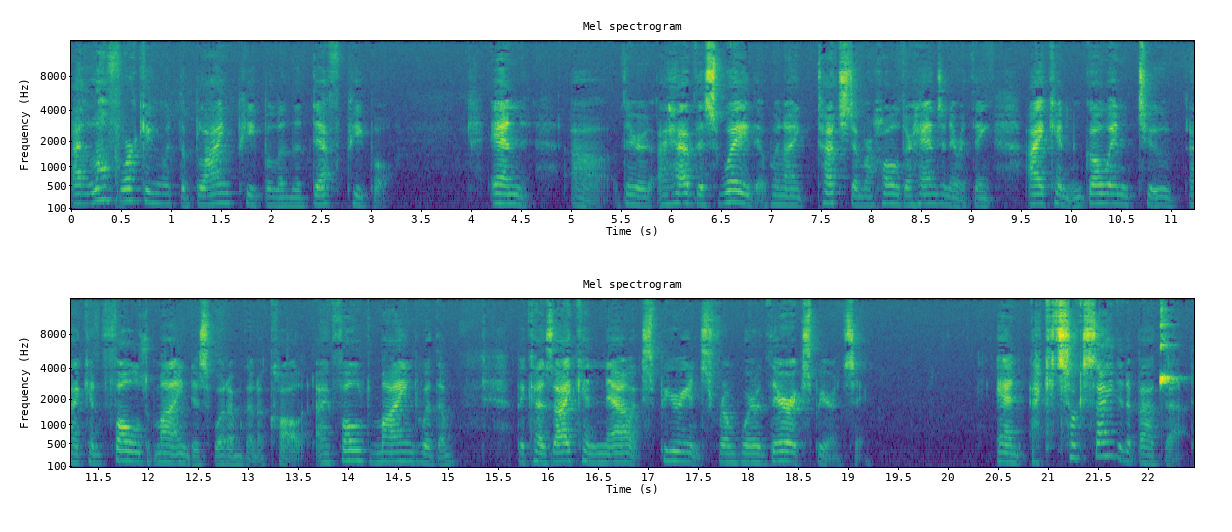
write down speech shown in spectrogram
I love working with the blind people and the deaf people. And uh, there, I have this way that when I touch them or hold their hands and everything, I can go into, I can fold mind, is what I'm going to call it. I fold mind with them because I can now experience from where they're experiencing. And I get so excited about that.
